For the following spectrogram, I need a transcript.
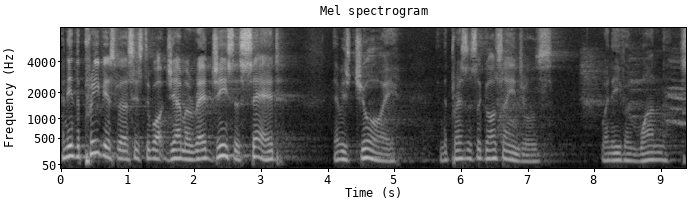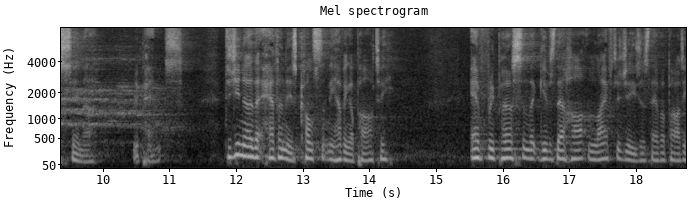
And in the previous verses to what Gemma read, Jesus said, there is joy in the presence of God's angels when even one sinner repents. Did you know that heaven is constantly having a party? Every person that gives their heart and life to Jesus, they have a party.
